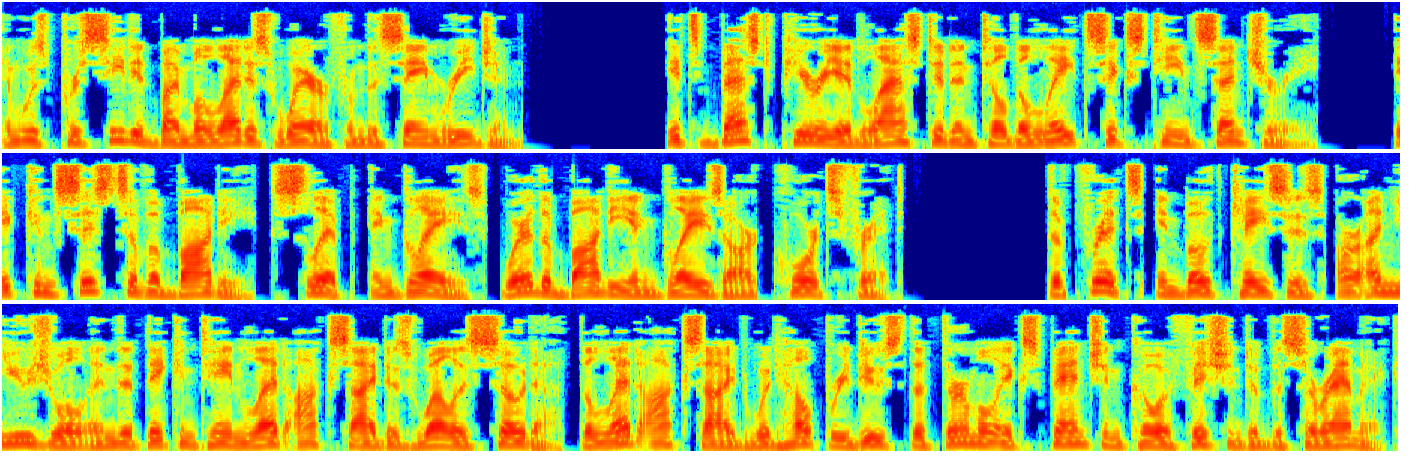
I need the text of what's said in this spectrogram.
and was preceded by Miletus ware from the same region. Its best period lasted until the late 16th century. It consists of a body, slip, and glaze, where the body and glaze are quartz frit. The frits in both cases are unusual in that they contain lead oxide as well as soda. The lead oxide would help reduce the thermal expansion coefficient of the ceramic.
